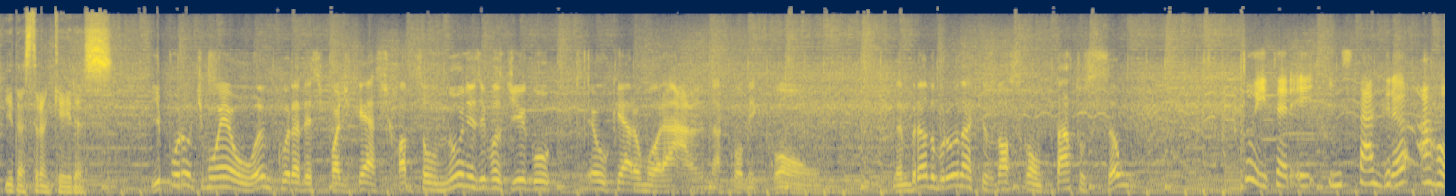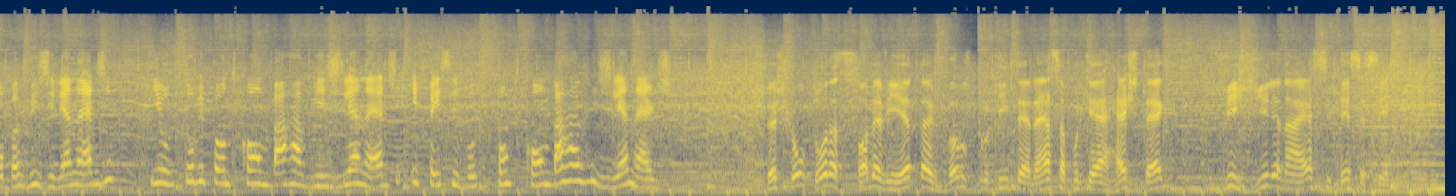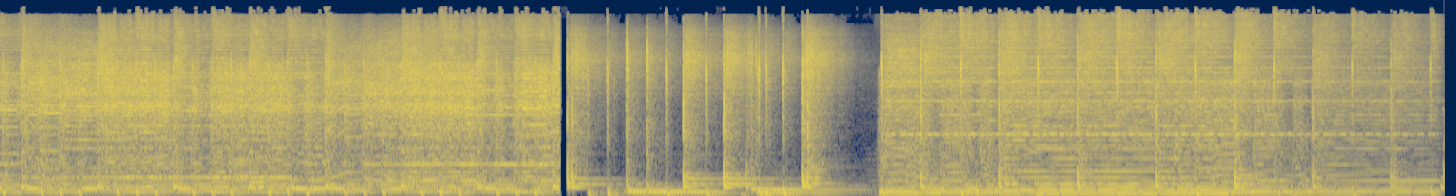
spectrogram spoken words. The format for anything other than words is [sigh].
e das tranqueiras. E por último, eu, âncora desse podcast, Robson Nunes, e vos digo: eu quero morar na Comic Con. Lembrando, Bruna, que os nossos contatos são Twitter e Instagram, arroba Vigília Nerd, youtube.com barra Vigília Nerd e facebook.com barra Vigília Nerd. Fechou toda, sobe a vinheta e vamos pro que interessa, porque é hashtag Vigília na SDCC.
